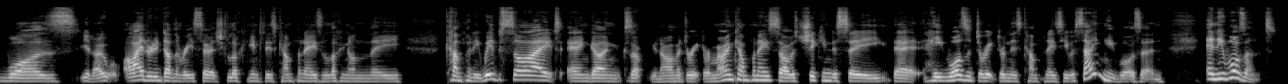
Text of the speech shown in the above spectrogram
was, you know, I'd already done the research looking into these companies and looking on the company website and going, because, you know, I'm a director of my own company. So I was checking to see that he was a director in these companies he was saying he was in, and he wasn't.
